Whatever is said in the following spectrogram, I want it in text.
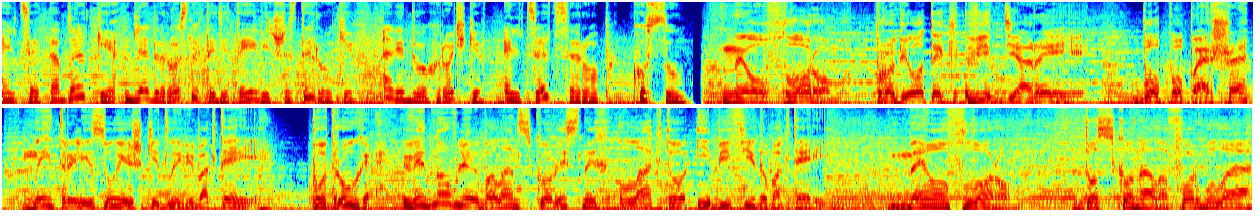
Ельцет таблетки для дорослих та дітей від 6 років, а від 2 років Ельцет сироп. Кусум. Неофлором пробіотик від діареї. Бо, по-перше, нейтралізує шкідливі бактерії. По-друге, відновлює баланс корисних лакто і біфідобактерій. Неофлором досконала формула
